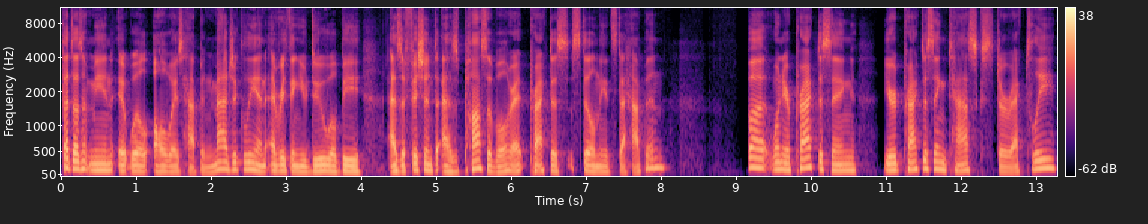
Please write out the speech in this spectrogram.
That doesn't mean it will always happen magically and everything you do will be as efficient as possible, right? Practice still needs to happen. But when you're practicing, you're practicing tasks directly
